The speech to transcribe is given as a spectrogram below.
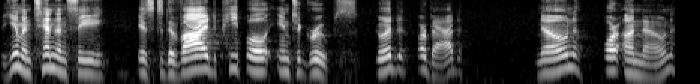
The human tendency is to divide people into groups, good or bad, known or unknown,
